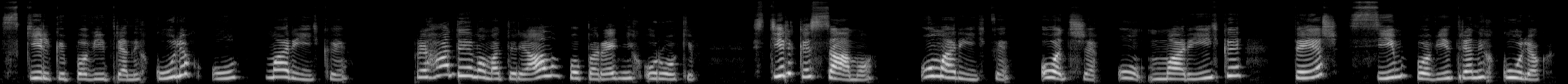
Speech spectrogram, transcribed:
Скільки повітряних кульок у Марійки? Пригадуємо матеріал попередніх уроків. Стільки само у Марійки. Отже, у Марійки теж сім повітряних кульок.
